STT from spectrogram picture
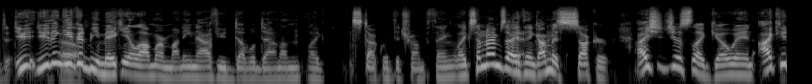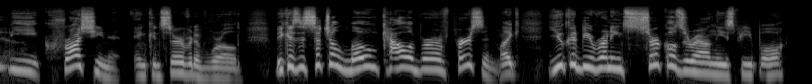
d- Do you, do you think you Oh. could be making a lot more money now if you doubled down on like stuck with the Trump thing? Like sometimes I think I'm a sucker. I should just like go in. I could Yeah. be crushing it in conservative world because it's such a low caliber of person. Like you could be running circles around these people,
